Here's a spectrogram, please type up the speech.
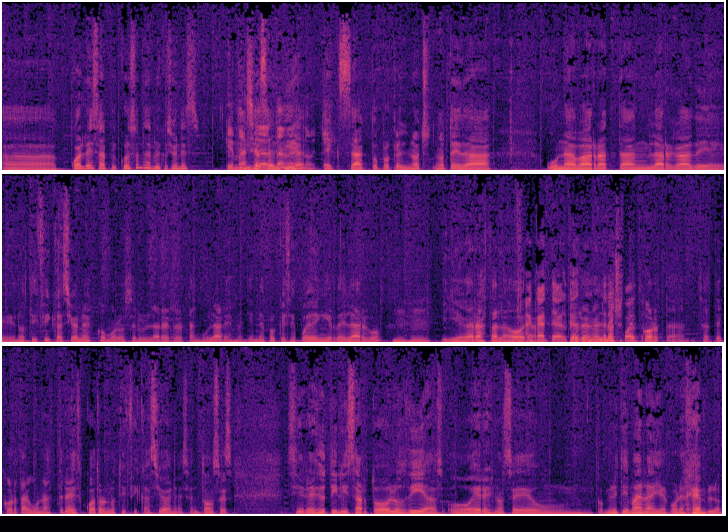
ah, ¿cuáles, ¿cuáles son las aplicaciones Que más se al adaptan al día? notch. Exacto, porque el notch no te da una barra tan larga de notificaciones como los celulares rectangulares, ¿me entiendes? Porque se pueden ir de largo y llegar hasta la hora. Acá te Pero en alcanzan el tres, Notch te corta, o sea, te corta algunas 3, 4 notificaciones. Entonces, si eres de utilizar todos los días o eres, no sé, un community manager, por ejemplo,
